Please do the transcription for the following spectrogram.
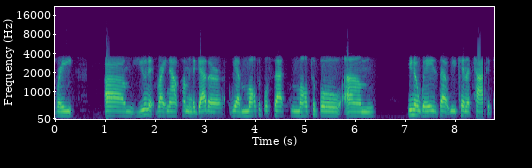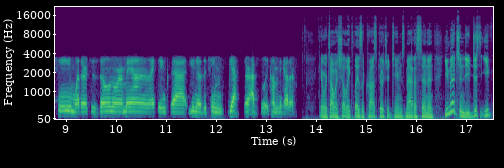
great um, unit right now coming together. We have multiple sets, multiple, um, you know, ways that we can attack a team, whether it's a zone or a man. And I think that, you know, the team, yes, they're absolutely coming together. Okay, we're talking with Shelley Klaes, lacrosse coach at James Madison, and you mentioned you've just you've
